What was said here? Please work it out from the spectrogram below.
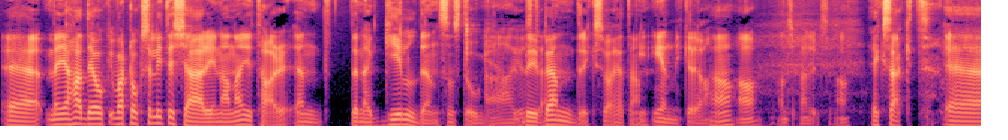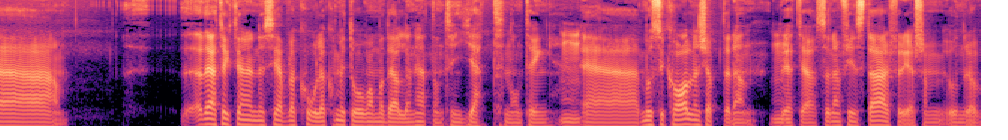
Eh, men jag hade också, varit också lite kär i en annan gitarr, en, den där Gilden som stod vid det. Bendrix, vad heter han? Enmickare, ja. Ja. ja. Anders Bendrix, ja. Exakt. Eh, jag tyckte den är så jävla cool, jag kommer inte ihåg vad modellen hette, någonting Jet någonting. Mm. Eh, musikalen köpte den, Mm. vet jag, så den finns där för er som undrar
